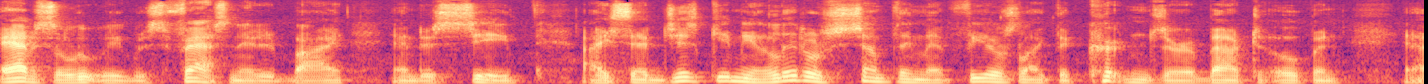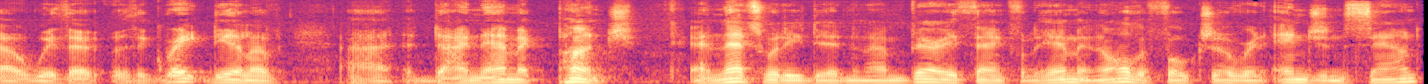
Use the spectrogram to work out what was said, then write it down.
absolutely was fascinated by and to see. I said, just give me a little something that feels like the curtains are about to open uh, with, a, with a great deal of uh, dynamic punch. And that's what he did, and I'm very thankful to him and all the folks over at Engine Sound.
